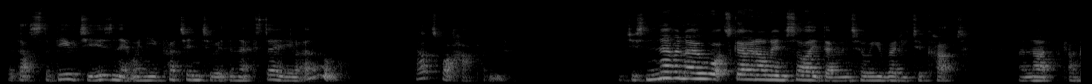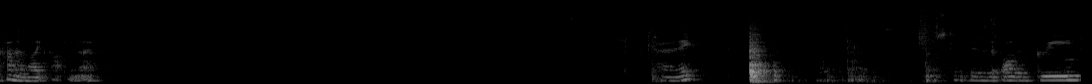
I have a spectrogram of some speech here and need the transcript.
But that's the beauty, isn't it? When you cut into it the next day, you're like, oh, that's what happened. You just never know what's going on inside there until you're ready to cut. And that I kind of like that, you know. Okay. Just get a bit of the olive green.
